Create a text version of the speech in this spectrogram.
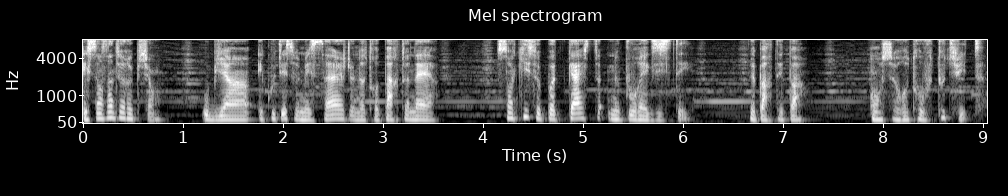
et sans interruption. Ou bien écoutez ce message de notre partenaire, sans qui ce podcast ne pourrait exister. Ne partez pas. On se retrouve tout de suite.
